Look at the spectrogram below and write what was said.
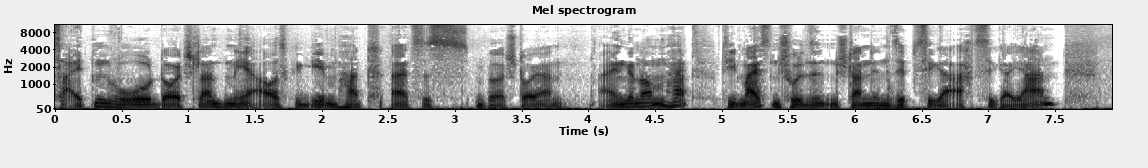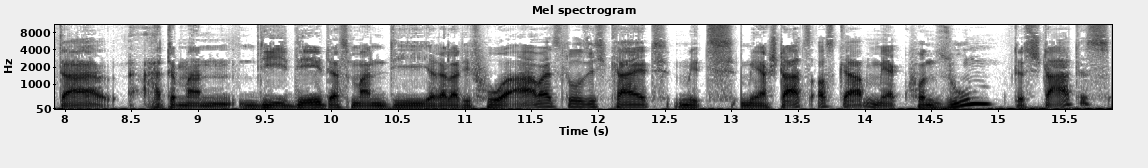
Zeiten, wo Deutschland mehr ausgegeben hat, als es über Steuern eingenommen hat. Die meisten Schulden sind entstanden in den 70er, 80er Jahren. Da hatte man die Idee, dass man die relativ hohe Arbeitslosigkeit mit mehr Staatsausgaben, mehr Konsum des Staates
